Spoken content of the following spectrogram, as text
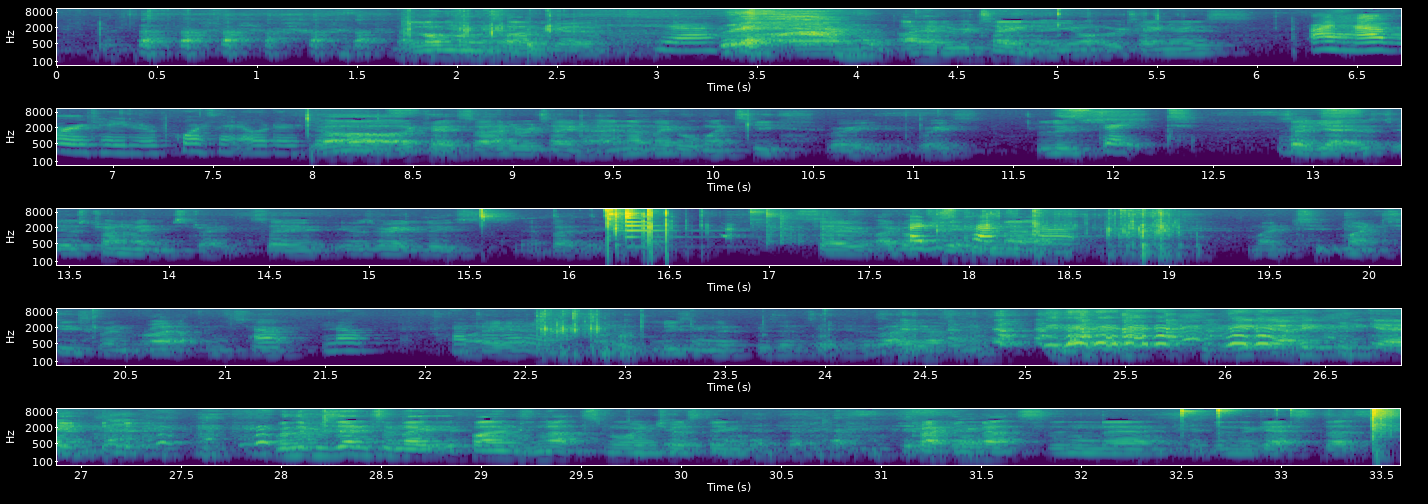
a long, long time ago, Yeah. um, I had a retainer. You know what a retainer is? I have a retainer. Of course I know what a retainer Oh, okay. So I had a retainer, and that made all my teeth very, very loose. Straight. So yeah, it was, it was trying to make them straight. So it was very loose, but so I got I just hit in cracked the mouth. Nut. My to- my tooth went right up into Oh, no. my. That's Uh, over. I'm losing the presenter here. Right That's up. it. Keep going, keep going. When the presenter make, finds nuts more interesting, cracking nuts than uh, than the guest, that's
